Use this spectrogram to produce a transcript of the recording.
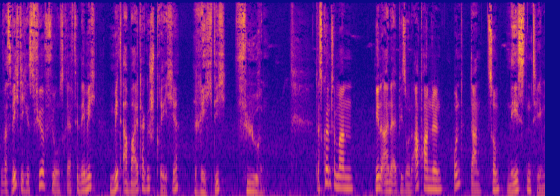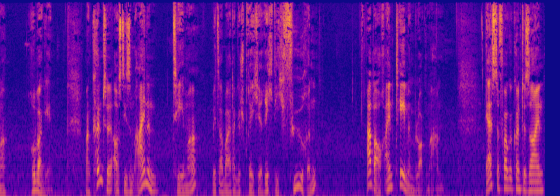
was wichtig ist für Führungskräfte, nämlich Mitarbeitergespräche richtig führen. Das könnte man in einer Episode abhandeln und dann zum nächsten Thema rübergehen. Man könnte aus diesem einen Thema Mitarbeitergespräche richtig führen, aber auch einen Themenblock machen. Erste Folge könnte sein,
